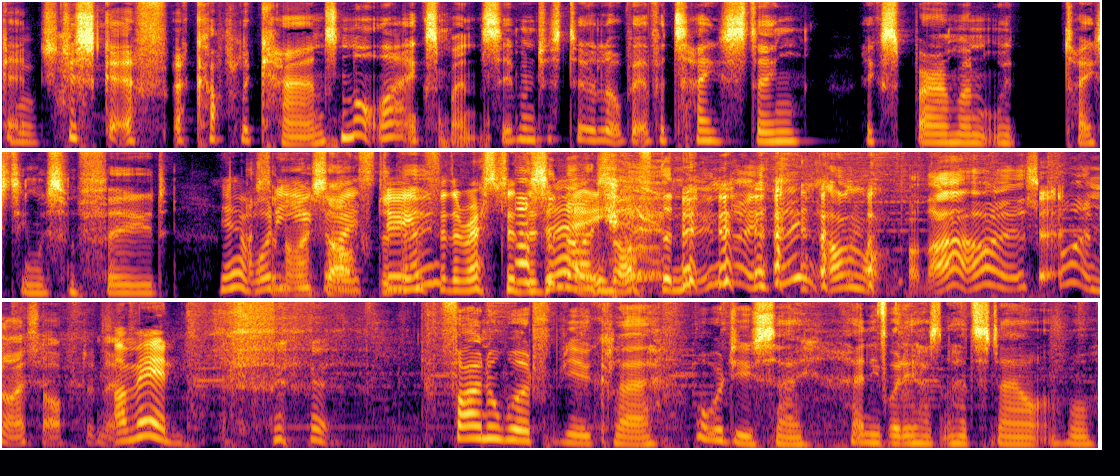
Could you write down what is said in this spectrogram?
Get, just get a couple of cans, not that expensive, and just do a little bit of a tasting experiment with tasting with some food. yeah. That's what are nice you guys doing for the rest of That's the a nice day? afternoon, don't you think? I'm not for that. It's quite a nice afternoon. I'm in. Final word from you, Clare. What would you say? Anybody hasn't had stout? Or,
